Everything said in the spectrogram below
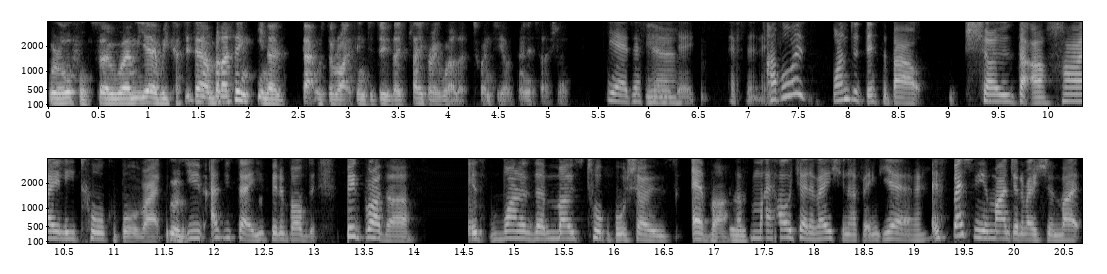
we're awful. So um, yeah, we cut it down. But I think you know that was the right thing to do. They play very well at 20 odd minutes actually. Yeah, definitely Yeah. Definitely. I've always wondered this about shows that are highly talkable, right? Hmm. Because you, as you say, you've been involved. In Big Brother is one of the most talkable shows ever, of my whole generation, I think. Yeah. especially in my generation. Like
